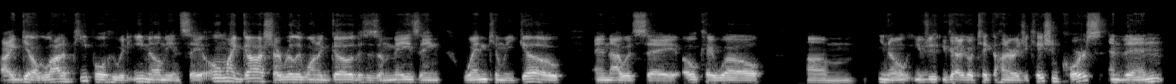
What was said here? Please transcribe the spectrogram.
i get a lot of people who would email me and say oh my gosh i really want to go. This is amazing. When can we go? And i would say okay well um, you know you you got to go take the hunter education course and then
